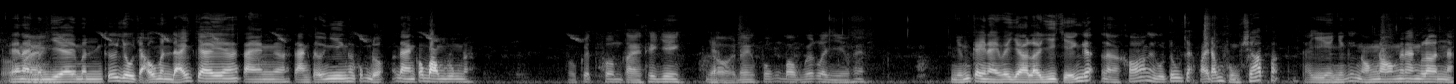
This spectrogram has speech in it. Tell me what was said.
Có cái này tàn. mình về mình cứ vô chậu mình để chơi tàn tàn tự nhiên thôi cũng được. Nó đang có bông luôn nè. Một cái phôm tàn thiên nhiên. Dạ. rồi đang phúng bông rất là nhiều ha những cây này bây giờ là di chuyển rất là khó nha cô chú chắc phải đóng thùng xốp á. Tại vì những cái ngọn non nó đang lên nè.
